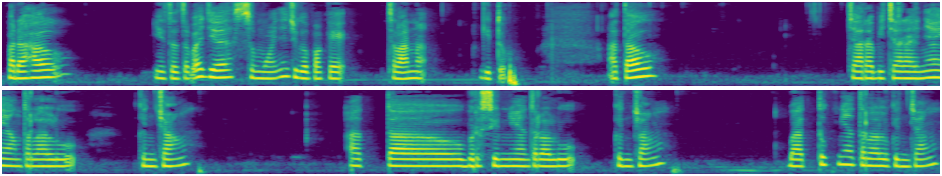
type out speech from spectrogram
Padahal ya tetap aja semuanya juga pakai celana gitu. Atau cara bicaranya yang terlalu kencang atau bersinnya terlalu kencang, batuknya terlalu kencang,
